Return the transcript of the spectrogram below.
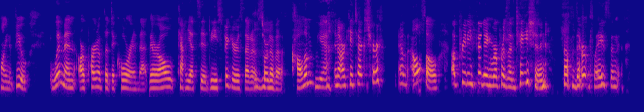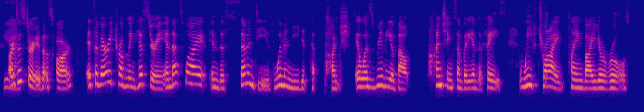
point of view women are part of the decor in that they're all caryatides, these figures that are mm-hmm. sort of a column yeah. in architecture and also a pretty fitting representation of their place in yeah. art history thus far. It's a very troubling history, and that's why in the 70s, women needed to punch. It was really about punching somebody in the face. We've tried playing by your rules.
